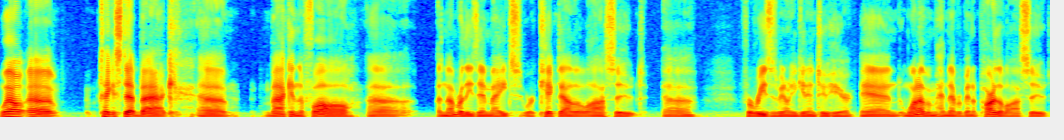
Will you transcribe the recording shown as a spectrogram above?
Well, uh, take a step back. Uh, back in the fall, uh, a number of these inmates were kicked out of the lawsuit uh, for reasons we don't need to get into here. And one of them had never been a part of the lawsuit,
